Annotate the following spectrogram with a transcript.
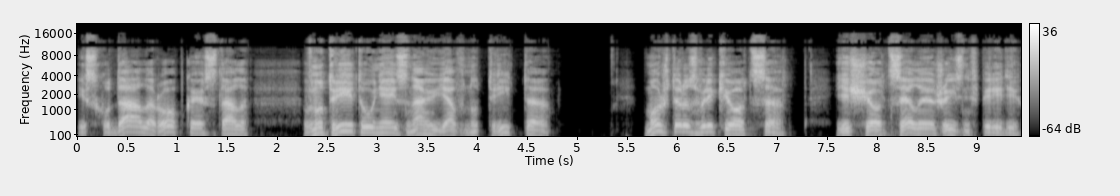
исхудала, робкая стала. Внутри-то у ней, знаю я, внутри-то... Может, и развлекется, еще целая жизнь впереди.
